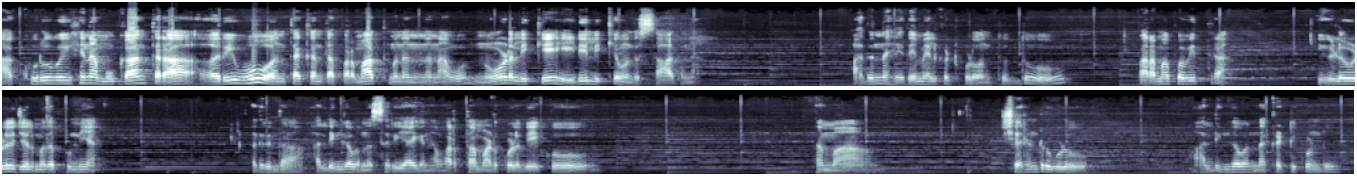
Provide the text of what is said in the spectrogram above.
ಆ ಕುರುವಿನ ಮುಖಾಂತರ ಅರಿವು ಅಂತಕ್ಕಂಥ ಪರಮಾತ್ಮನನ್ನು ನಾವು ನೋಡಲಿಕ್ಕೆ, ಹಿಡಿಲಿಕ್ಕೆ ಒಂದು ಸಾಧನ. ಅದನ್ನು ಎದೆ ಮೇಲೆ ಕಟ್ಕೊಳ್ಳುವಂಥದ್ದು ಪರಮ ಪವಿತ್ರ ಏಳೇಳು ಜನ್ಮದ ಪುಣ್ಯ. ಅದರಿಂದ ಆ ಲಿಂಗವನ್ನು ಸರಿಯಾಗಿ ನಾವು ಅರ್ಥ ಮಾಡಿಕೊಳ್ಬೇಕು. ನಮ್ಮ ಶರಣರುಗಳು ಆ ಲಿಂಗವನ್ನು ಕಟ್ಟಿಕೊಂಡು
